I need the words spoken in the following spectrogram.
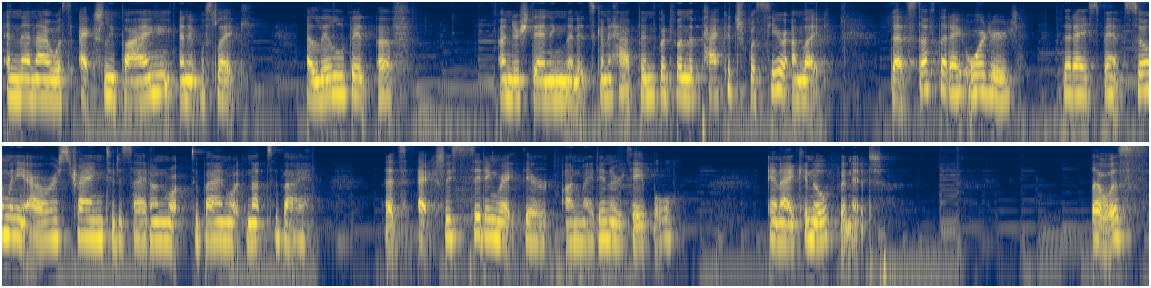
And then I was actually buying, and it was like a little bit of understanding that it's gonna happen. But when the package was here, I'm like, that stuff that I ordered, that I spent so many hours trying to decide on what to buy and what not to buy, that's actually sitting right there on my dinner table. And I can open it that was,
